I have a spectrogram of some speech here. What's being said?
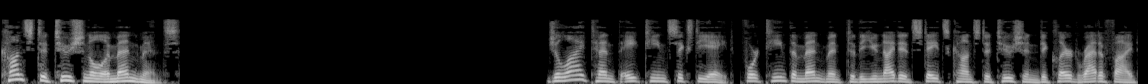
Constitutional amendments July 10, 1868, 14th Amendment to the United States Constitution declared ratified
